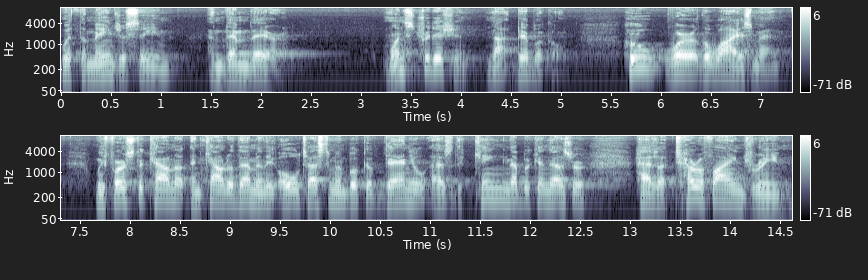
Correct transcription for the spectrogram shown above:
with the manger scene and them there. Once tradition, not biblical. Who were the wise men? We first encounter, encounter them in the Old Testament book of Daniel as the king Nebuchadnezzar has a terrifying dream.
